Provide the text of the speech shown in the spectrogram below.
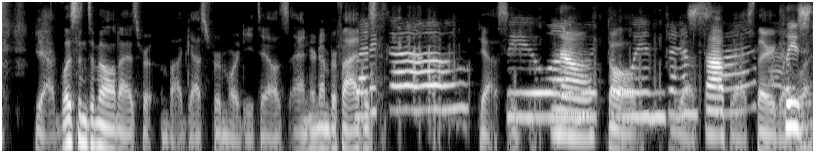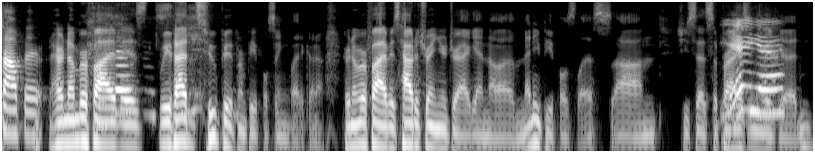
yeah, listen to Mel and I's Frozen podcast for more details. And her number five Let is it go. yes. See one No. with the Oh, wind and yes, Stop. Yes, there you go. Please stop it. Her number five is we've had two different people sing Let It Go now. Her number five is How to Train Your Dragon. Uh, many people's lists. Um, she says surprisingly yeah. good.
